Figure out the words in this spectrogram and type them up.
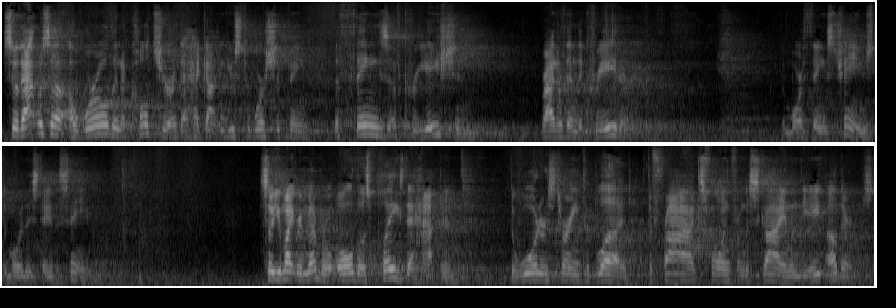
So that was a, a, world and a culture that had gotten used to worshiping the things of creation rather than the Creator. The more things change, the more they stay the same. So you might remember all those plagues that happened the waters turning to blood, the frogs falling from the sky, and then the eight others.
